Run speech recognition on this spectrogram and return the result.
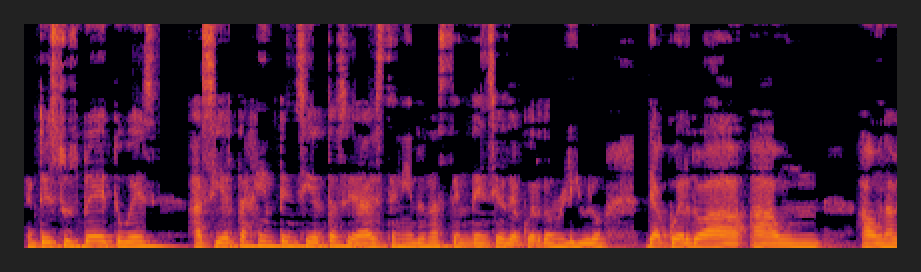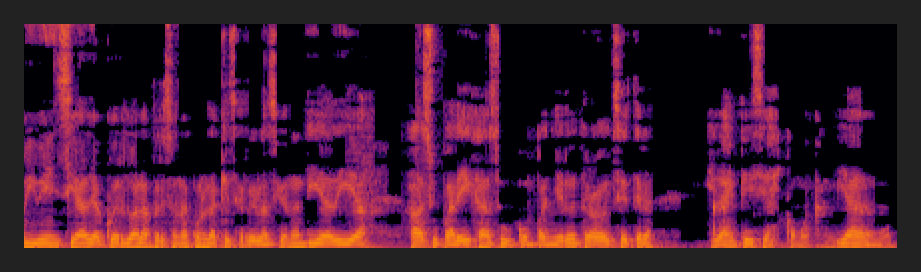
Entonces tú ves, tú ves a cierta gente en ciertas edades teniendo unas tendencias de acuerdo a un libro, de acuerdo a, a, un, a una vivencia, de acuerdo a la persona con la que se relacionan día a día, a su pareja, a su compañero de trabajo, etcétera, y la gente dice, ay, cómo ha cambiado, ¿no?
